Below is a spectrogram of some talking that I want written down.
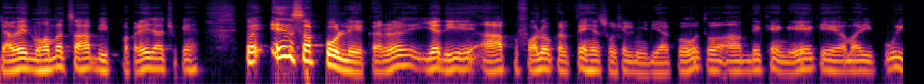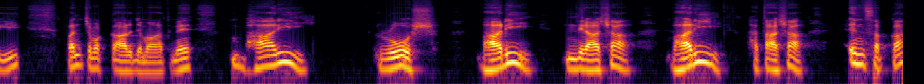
جاوید محمد صاحب بھی پکڑے جا چکے ہیں۔ تو ان سب کو لے کر یدی آپ فالو کرتے ہیں سوشل میڈیا کو، تو آپ دیکھیں گے کہ ہماری پوری پنچمکار جماعت میں بھاری روش بھاری، نراشا، بھاری، ہتاشا، ان سب کا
